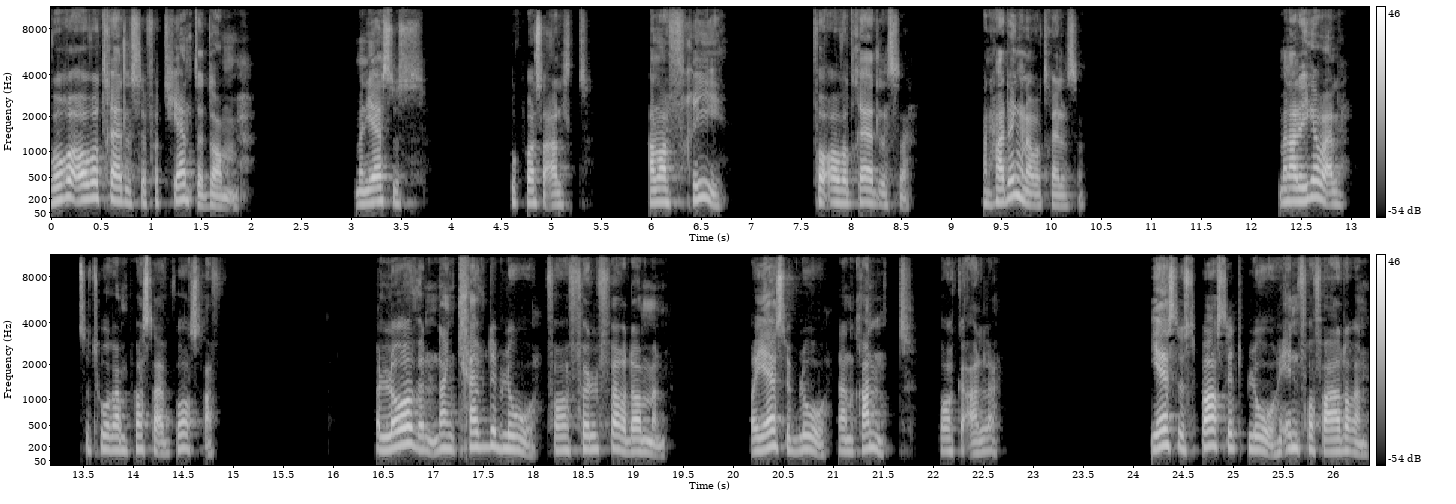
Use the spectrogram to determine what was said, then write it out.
Våre overtredelser fortjente dom, men Jesus tok på seg alt. Han var fri for overtredelse. Han hadde ingen overtredelse. Men allikevel så tok han på seg vår straff. Og Loven den krevde blod for å fullføre dommen, og Jesu blod den rant for oss alle. Jesus bar sitt blod inn for Faderen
